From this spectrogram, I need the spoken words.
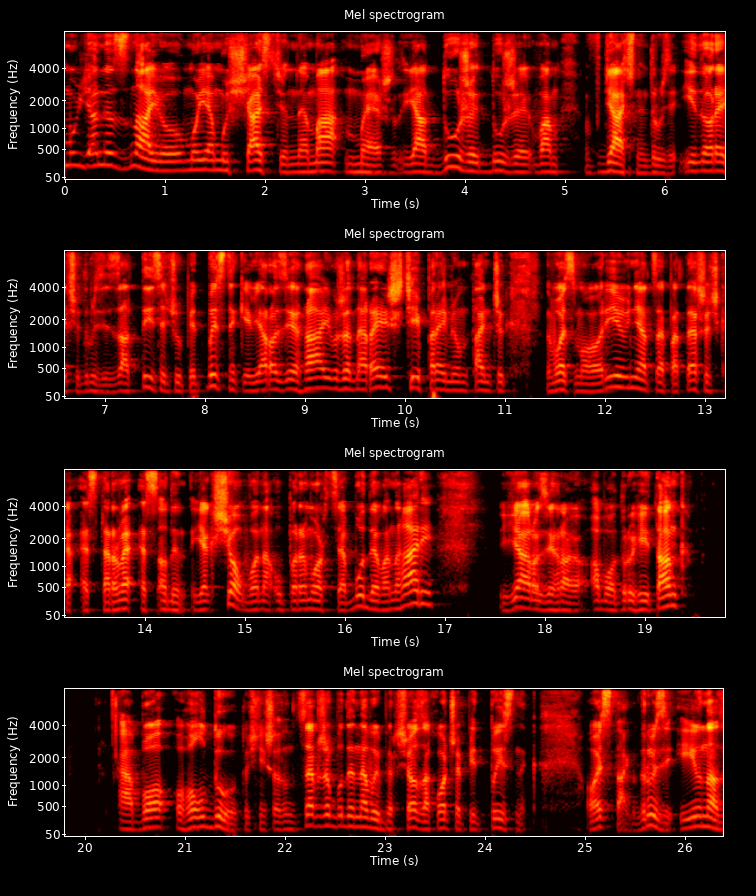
Ну, я не знаю, моєму щастю нема меж. Я дуже-дуже вам вдячний, друзі. І до речі, друзі, за тисячу підписників я розіграю вже нарешті преміум танчик 8 рівня. Це ПТшечка СТРВ С1. Якщо вона у переможця буде в ангарі, я розіграю або другий танк, або голду. Точніше, ну, це вже буде на вибір, що захоче підписник. Ось так, друзі. І у нас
